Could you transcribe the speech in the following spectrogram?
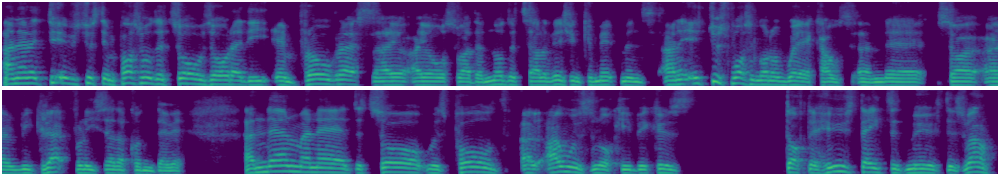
And then it, it, was just impossible. The tour was already in progress. I, I also had another television commitment, and it, just wasn't going to work out. And uh, so I, I, regretfully said I couldn't do it. And then when uh, the tour was pulled, I, I, was lucky because Doctor Who's date had moved as well.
